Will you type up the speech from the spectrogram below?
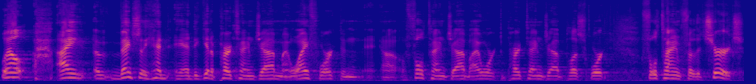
Well, I eventually had, had to get a part time job. My wife worked in, uh, a full time job. I worked a part time job plus worked full time for the church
